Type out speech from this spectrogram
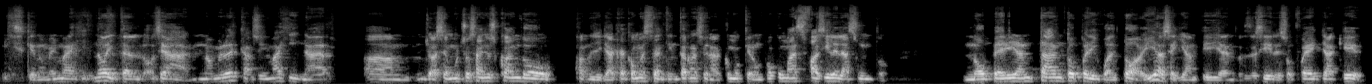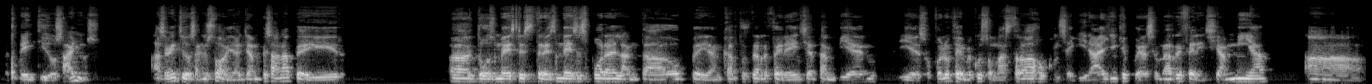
Es que no me imagino, no, y tal, o sea, no me lo alcanzo a imaginar. yo hace muchos años cuando, cuando llegué acá como estudiante internacional, como que era un poco más fácil el asunto. No pedían tanto, pero igual todavía seguían pidiendo. Es decir, eso fue ya que 22 años. Hace 22 años todavía ya empezaron a pedir dos meses, tres meses por adelantado, pedían cartas de referencia también, y eso fue lo que me costó más trabajo, conseguir a alguien que pudiera hacer una referencia mía, a,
